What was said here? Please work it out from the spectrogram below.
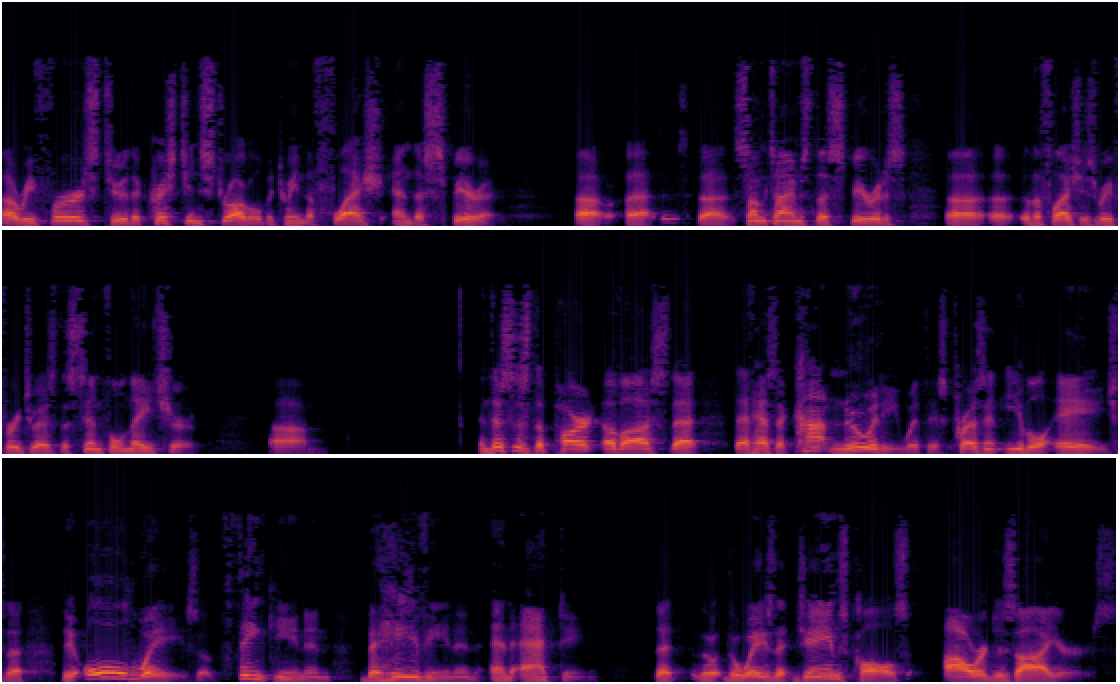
uh, refers to the Christian struggle between the flesh and the spirit. Uh, uh, uh sometimes the spirit is, uh, uh, the flesh is referred to as the sinful nature. Um, and this is the part of us that that has a continuity with this present evil age, the, the old ways of thinking and behaving and, and acting, that the, the ways that James calls our desires,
